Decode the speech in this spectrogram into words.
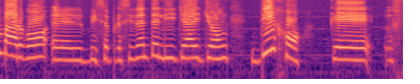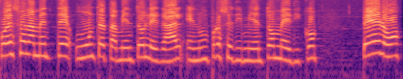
embargo, el vicepresidente Lee Jae-jong dijo que fue solamente un tratamiento legal en un procedimiento médico, pero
